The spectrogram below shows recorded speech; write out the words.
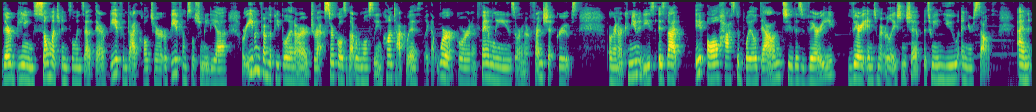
there being so much influence out there, be it from diet culture or be it from social media or even from the people in our direct circles that we're mostly in contact with, like at work or in our families or in our friendship groups, or in our communities is that it all has to boil down to this very, very intimate relationship between you and yourself. And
